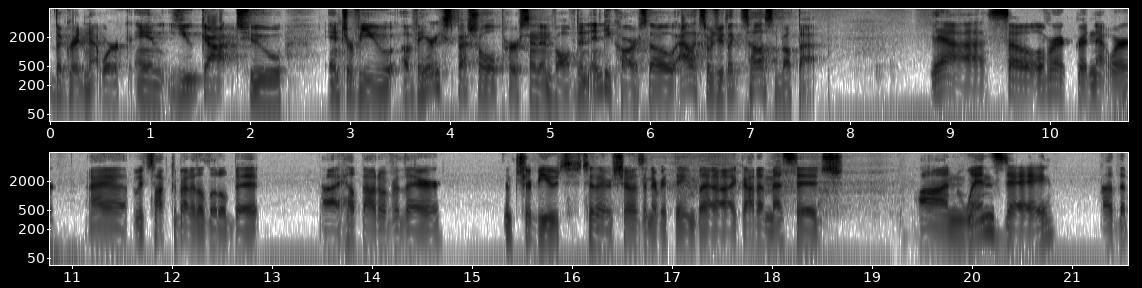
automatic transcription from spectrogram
the Grid Network, and you got to interview a very special person involved in IndyCar. So, Alex, would you like to tell us about that? Yeah. So, over at Grid Network, I, uh, we've talked about it a little bit. I uh, help out over there, contribute to their shows and everything. But uh, I got a message on Wednesday, uh, the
